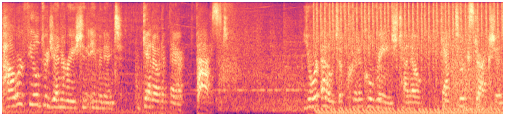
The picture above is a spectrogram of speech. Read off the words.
Power field regeneration imminent. Get out of there, fast. You're out of critical range, Tenno. Get to extraction.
